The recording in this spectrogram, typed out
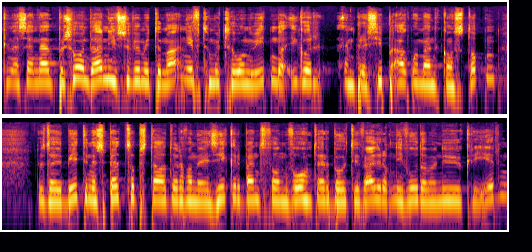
en als een persoon daar niet zoveel mee te maken heeft, moet gewoon weten dat Igor in principe elk moment kan stoppen. Dus dat je beter een spits opstelt waarvan je zeker bent van volgend jaar bouwt hij verder op het niveau dat we nu creëren.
